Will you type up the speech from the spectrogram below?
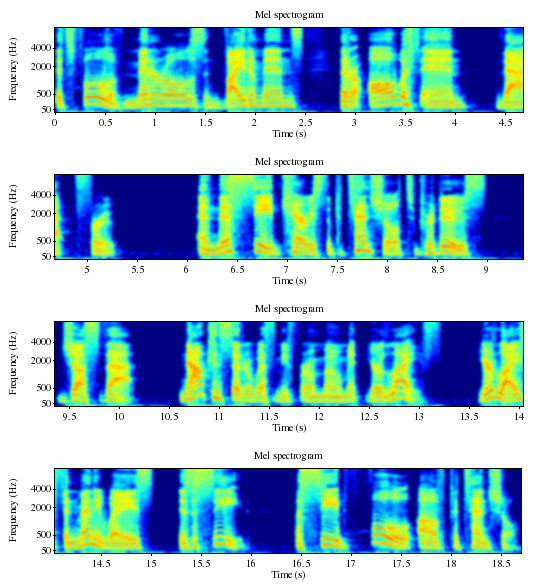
that's full of minerals and vitamins that are all within that fruit. And this seed carries the potential to produce just that. Now consider with me for a moment your life. Your life, in many ways, is a seed a seed full of potential,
